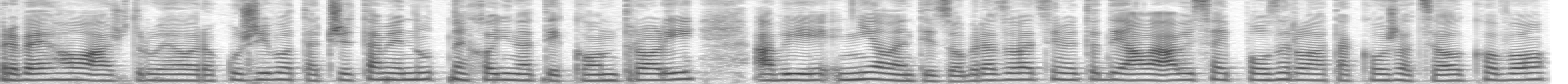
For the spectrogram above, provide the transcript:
prvého až druhého roku života. Čiže tam je nutné chodiť na tie kontroly, aby nie len tie zobrazovacie metódy, ale aby sa aj pozrela tá koža celkovo,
